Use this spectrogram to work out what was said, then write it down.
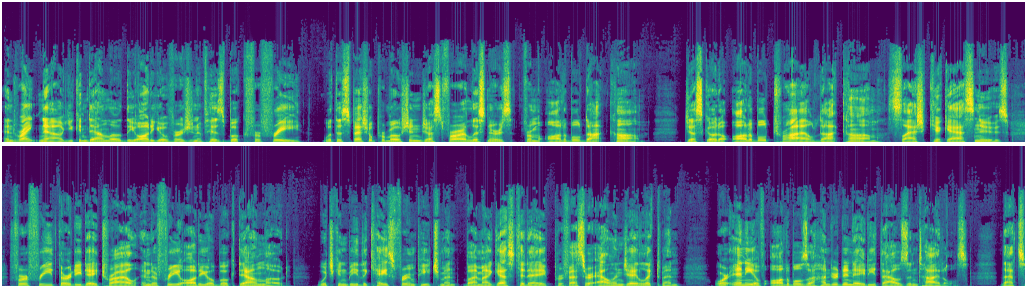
And right now, you can download the audio version of his book for free with a special promotion just for our listeners from audible.com. Just go to audibletrial.com slash kickassnews for a free 30-day trial and a free audiobook download, which can be The Case for Impeachment by my guest today, Professor Allan J. Lichtman, or any of Audible's 180,000 titles. That's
